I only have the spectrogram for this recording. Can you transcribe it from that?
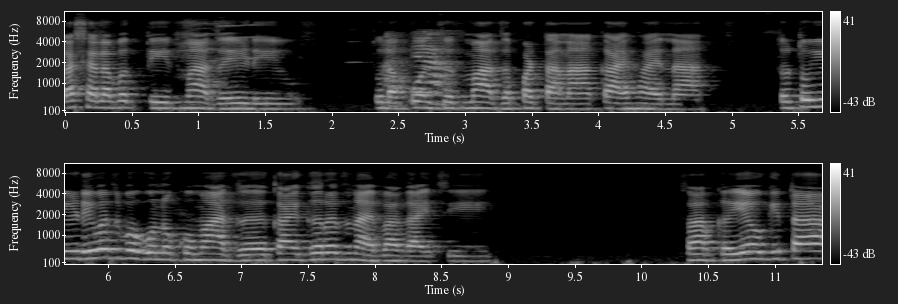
कशाला बघतीस माझं इडीव? तुला कोणचंच माझं पटाना काय व्हायना? तर तू इडीवच बघू नको माझं. काय गरज नाही बघायची. सारखं योगिता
